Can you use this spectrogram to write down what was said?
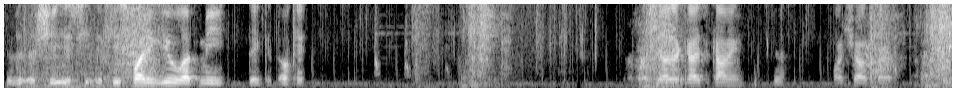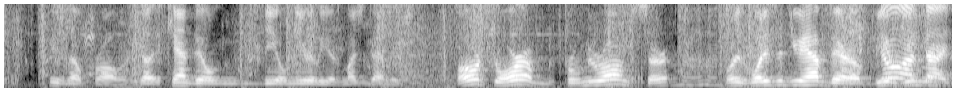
If, if she is, if he's fighting you, let me take it. Okay. The other guy's coming. Yeah. Watch out for him. He's no problem. He, does, he can't deal deal nearly as much damage. Oh, or prove me wrong, sir. what, is, what is it you have there? A BFG? No, I died.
